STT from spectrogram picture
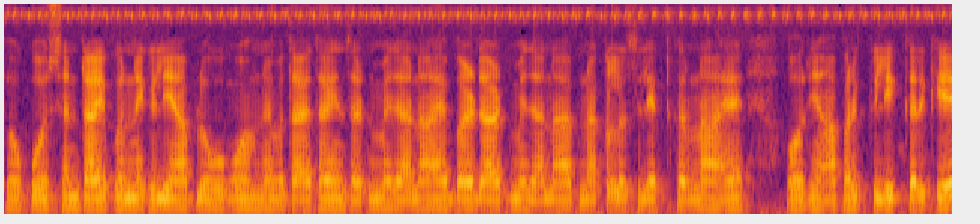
तो क्वेश्चन टाइप करने के लिए आप लोगों को हमने बताया था इंसर्ट में जाना है बर्ड आर्ट में जाना है, अपना कलर सिलेक्ट करना है, और यहाँ पर क्लिक करके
